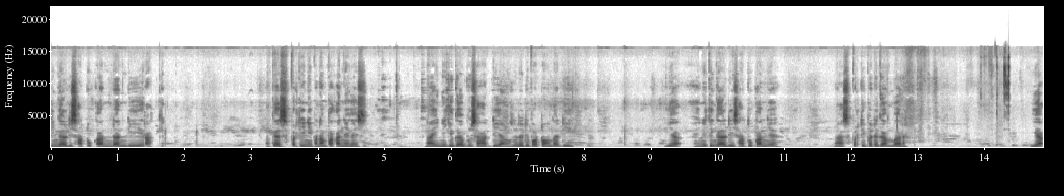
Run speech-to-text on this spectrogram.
tinggal disatukan dan dirakit. Oke, seperti ini penampakannya, guys. Nah, ini juga busa hati yang sudah dipotong tadi. Ya, ini tinggal disatukan ya. Nah, seperti pada gambar. Ya,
